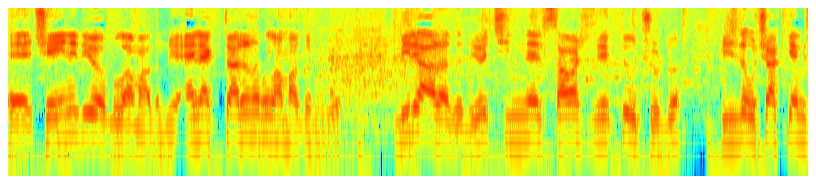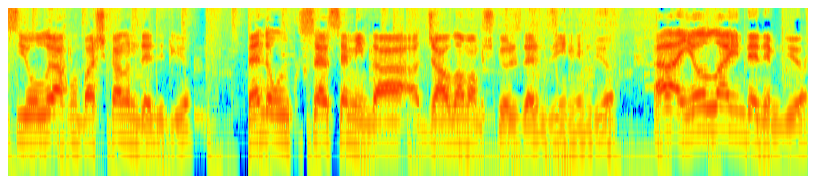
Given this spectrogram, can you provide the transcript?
e, şeyini diyor bulamadım diyor. Enektarını bulamadım diyor. Biri aradı diyor. Çinler savaş jeti uçurdu. Biz de uçak gemisi yollayak mı başkanım dedi diyor. Ben de uyku sersemiyim daha cavlamamış gözlerim zihnim diyor. Hemen yollayın dedim diyor.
